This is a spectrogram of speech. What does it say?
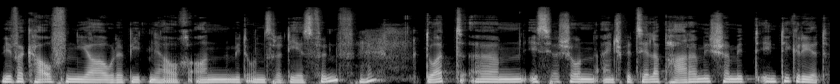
Wir verkaufen ja oder bieten ja auch an mit unserer DS5. Mhm. Dort ähm, ist ja schon ein spezieller Paramischer mit integriert.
